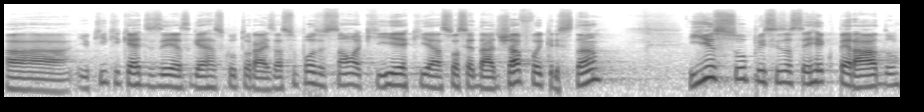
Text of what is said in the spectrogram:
Ah, e o que, que quer dizer as guerras culturais? A suposição aqui é que a sociedade já foi cristã, e isso precisa ser recuperado,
